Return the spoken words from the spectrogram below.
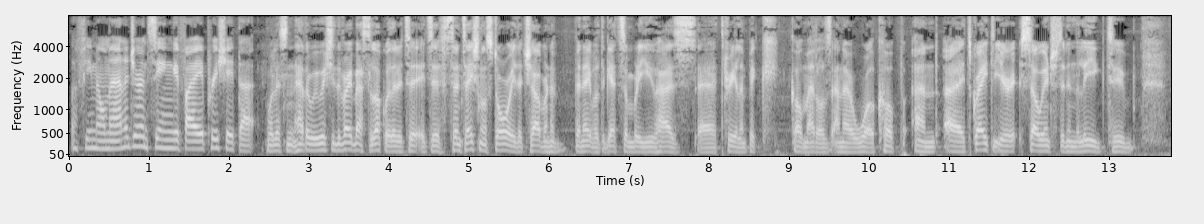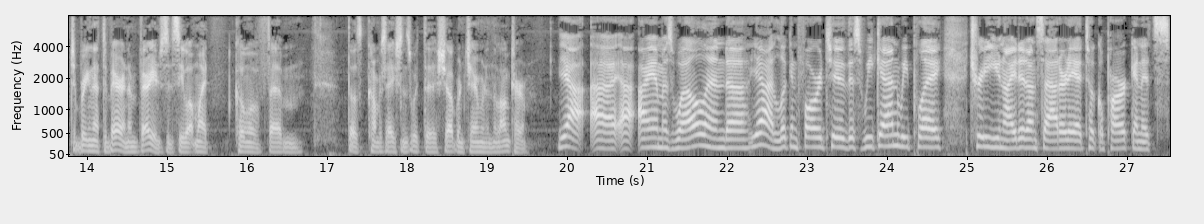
a female manager and seeing if I appreciate that. Well, listen, Heather, we wish you the very best of luck with it. It's a it's a sensational story that Shelbourne have been able to get somebody who has uh, three Olympic gold medals and a World Cup, and uh, it's great that you're so interested in the league to to bring that to bear. And I'm very interested to see what might come of um, those conversations with the Shelbourne chairman in the long term. Yeah, I, I, am as well, and uh, yeah, looking forward to this weekend. We play Treaty United on Saturday at Tolka Park, and it's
